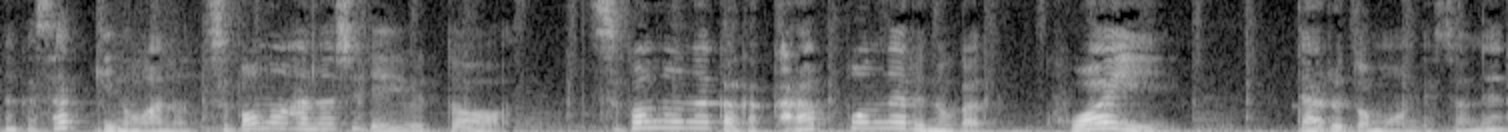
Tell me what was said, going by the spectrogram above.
なんかさっきのあの壺の話で言うと壺の中が空っぽになるのが怖いであると思うんですよね。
